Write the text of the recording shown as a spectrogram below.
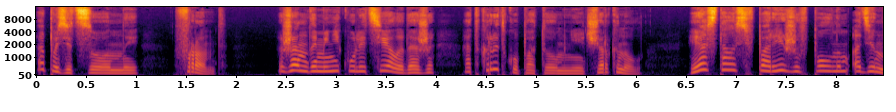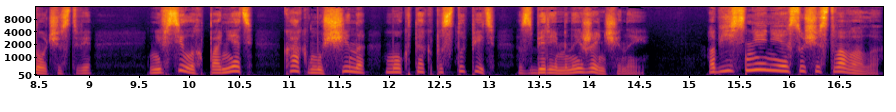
оппозиционный фронт. Жан-Доминик улетел и даже открытку потом не черкнул. И осталась в Париже в полном одиночестве, не в силах понять, как мужчина мог так поступить с беременной женщиной. Объяснение существовало.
